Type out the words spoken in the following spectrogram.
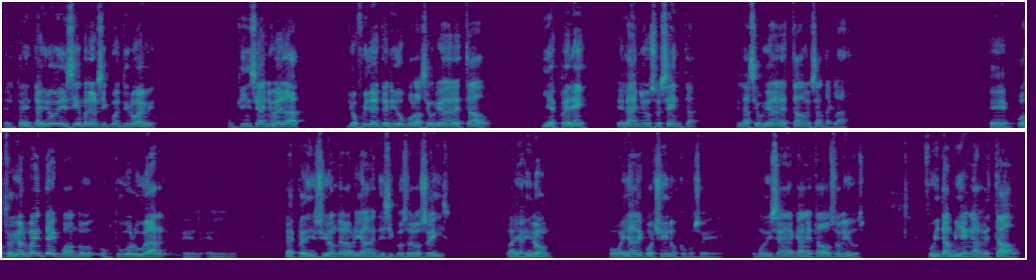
el 31 de diciembre del 59, con 15 años de edad, yo fui detenido por la seguridad del Estado y esperé el año 60 en la seguridad del Estado en Santa Clara. Eh, posteriormente, cuando obtuvo lugar la expedición de la Brigada 2506, Playa Girón, o Bahía de Cochinos, como, se, como dicen acá en Estados Unidos, fui también arrestado.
